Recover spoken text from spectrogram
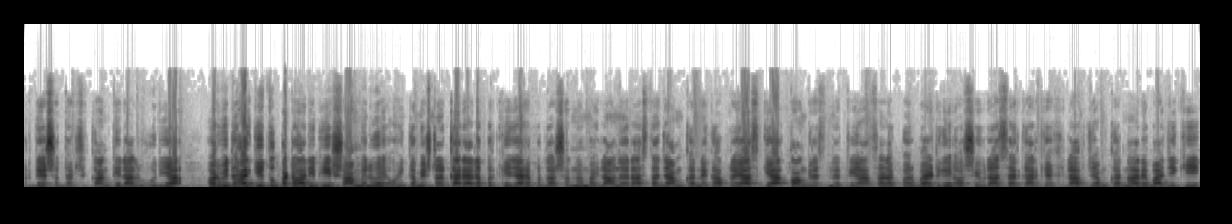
प्रदेश अध्यक्ष कांतिलाल भूरिया और विधायक जीतू पटवारी भी शामिल हुए। वहीं कमिश्नर कार्यालय पर किए जा रहे प्रदर्शन में महिलाओं ने रास्ता जाम करने का प्रयास किया। कांग्रेस नेत्रियाँ सड़क पर बैठ गई और शिवराज सरकार के खिलाफ जमकर नारेबाजी की।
